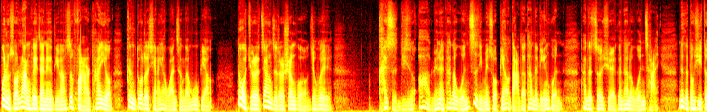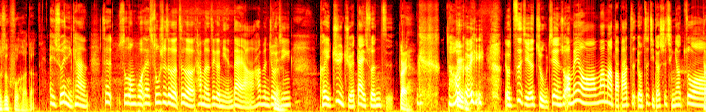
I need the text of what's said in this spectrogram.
不能说浪费在那个地方，是反而他有更多的想要完成的目标。那我觉得这样子的生活就会。开始你说啊，原来他的文字里面所表达的，他的灵魂、他的哲学跟他的文采，那个东西都是符合的。哎、欸，所以你看，在苏东坡、在苏轼这个这个他们的这个年代啊，他们就已经可以拒绝带孙子，对，然后可以有自己的主见，说哦，没有哦，妈妈爸爸自有自己的事情要做，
